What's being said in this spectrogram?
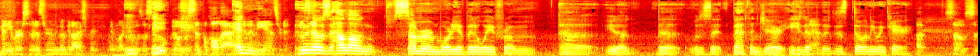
miniverse than it is for him to go get ice cream. And like, it Mm. was a simple, it was a simple call to action, And and, he answered it. He who said- knows how long Summer and Morty have been away from, uh, you know, the what is it, Beth and Jerry. You know, Yeah. they just don't even care. But so, so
